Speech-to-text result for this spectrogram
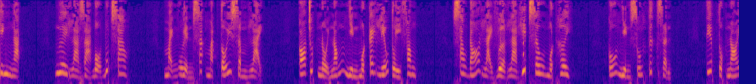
kinh ngạc, ngươi là giả bộ bút sao, mạnh uyển sắc mặt tối sầm lại, có chút nổi nóng nhìn một cách l i ễ u tùy phong, sau đó lại vừa là hít sâu một hơi, cố nhìn xuống tức giận, tiếp tục nói,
